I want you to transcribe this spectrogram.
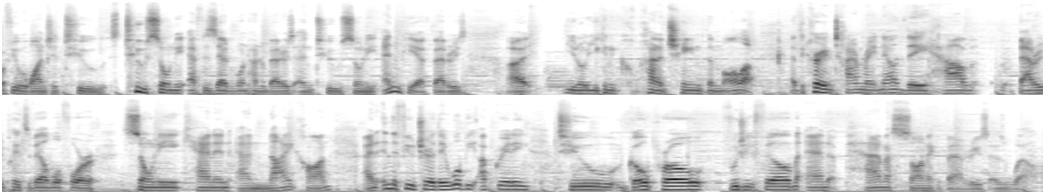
or if you wanted two, two Sony FZ100 batteries and two Sony NPF batteries, uh, you know, you can kind of change them all up. At the current time right now, they have battery plates available for Sony, Canon, and Nikon. And in the future, they will be upgrading to GoPro, Fujifilm, and Panasonic batteries as well.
